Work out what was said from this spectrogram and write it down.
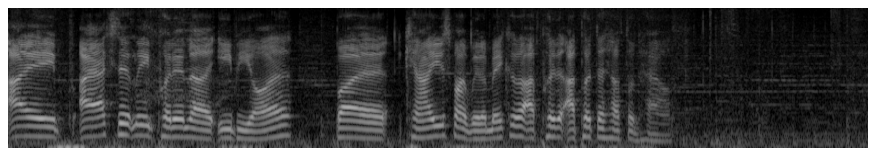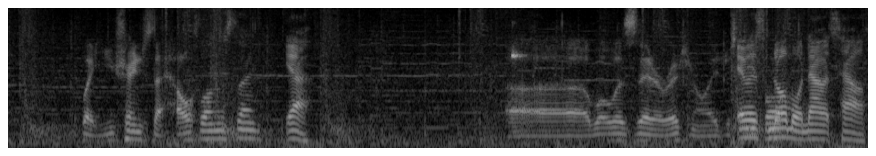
I I accidentally put in a EBR, but can I use my Widowmaker? I put I put the health on half. Wait, you changed the health on this thing? Yeah, Uh, what was it originally? Just it was default? normal. Now it's half.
